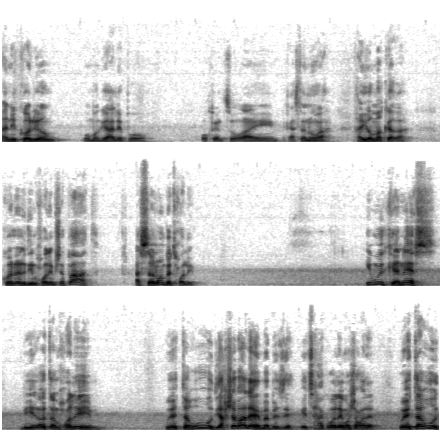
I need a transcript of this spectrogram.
אני כל יום, הוא מגיע לפה, אוכל צהריים, נכנס לנוח. היום מה קרה? כל הילדים חולים, שפעת. הסלון בית חולים. אם הוא ייכנס ויראה אותם חולים, הוא יהיה טרוד, יחשוב עליהם, מה בזה? יצחק עליהם, משה עליהם, הוא יהיה טרוד.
